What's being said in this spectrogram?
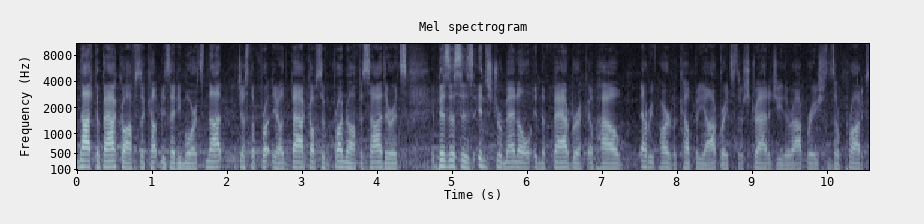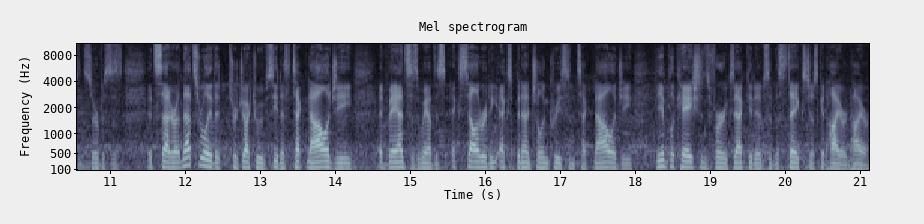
not the back office of companies anymore. It's not just the front, you know, the back office and front office either. It's business is instrumental in the fabric of how every part of a company operates, their strategy, their operations, their products and services, et cetera. And that's really the trajectory we've seen as technology advances and we have this accelerating exponential increase in technology. The implications for executives and the stakes just get higher and higher.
